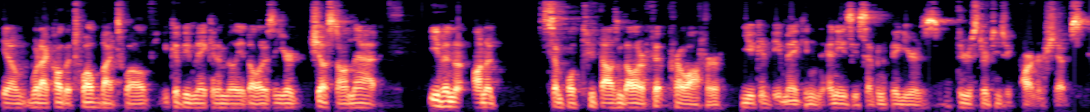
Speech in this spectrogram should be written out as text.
you know, what I call the 12 by 12, you could be making a million dollars a year just on that. Even on a simple $2,000 Fit Pro offer, you could be making an easy seven figures through strategic partnerships.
